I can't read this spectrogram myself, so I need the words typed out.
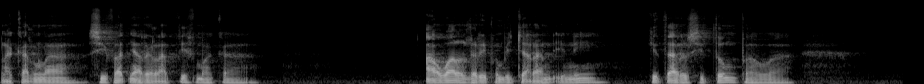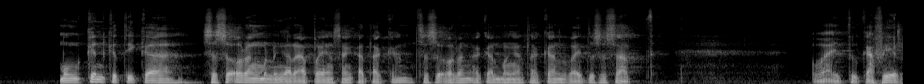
Nah, karena sifatnya relatif, maka awal dari pembicaraan ini kita harus hitung bahwa Mungkin ketika seseorang mendengar apa yang saya katakan, seseorang akan mengatakan, wah itu sesat, wah itu kafir,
